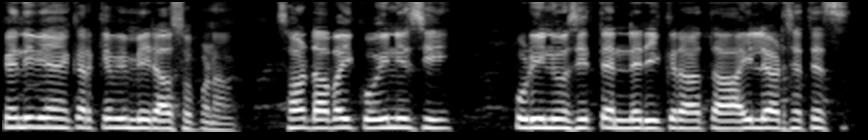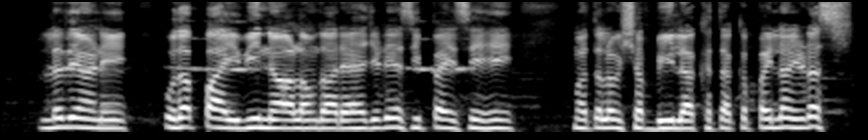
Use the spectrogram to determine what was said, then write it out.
ਕਹਿੰਦੀ ਵੀ ਐਂ ਕਰਕੇ ਵੀ ਮੇਰਾ ਸੁਪਨਾ, ਸਾਡਾ ਬਾਈ ਕੋਈ ਨਹੀਂ ਸੀ। ਕੁੜੀ ਨੂੰ ਅਸੀਂ ਤਿੰਨ ਤਿੰਨੇਰੀ ਕਰਾਤਾ, ਆਈਲੈਟਸ ਇੱਥੇ ਲੁਧਿਆਣੇ, ਉਹਦਾ ਭਾਈ ਵੀ ਨਾਲ ਆਉਂਦਾ ਰਿਹਾ, ਜਿਹੜੇ ਅਸੀਂ ਪੈਸੇ ਇਹ ਮਤਲਬ 26 ਲੱਖ ਤੱਕ ਪਹਿਲਾਂ ਜਿਹੜਾ ਸ-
